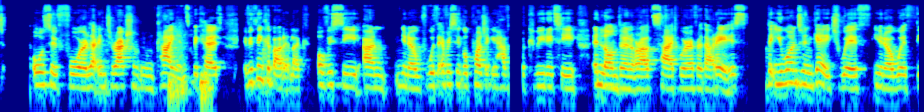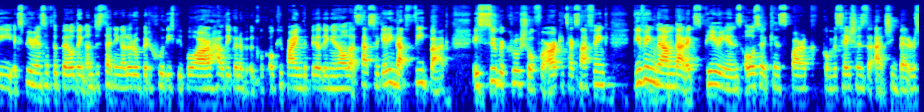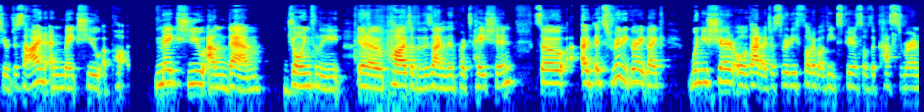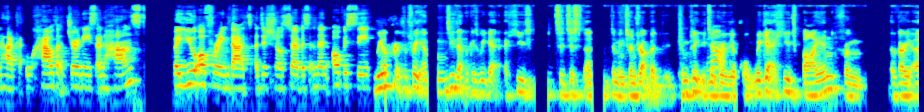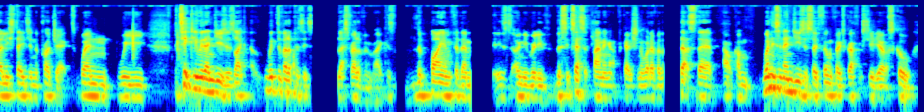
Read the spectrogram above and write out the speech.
also for that interaction with clients because if you think about it like obviously and you know with every single project you have a community in london or outside wherever that is that you want to engage with you know with the experience of the building understanding a little bit who these people are how they're going to be occupying the building and all that stuff. So getting that feedback is super crucial for architects. And i think giving them that experience also can spark conversations that actually betters your design and makes you a part makes you and them jointly you know part of the design and the participation. So it's really great like when you shared all that i just really thought about the experience of the customer and how, how that journey is enhanced by you offering that additional service and then obviously we offer it for free and we do that because we get a huge to just i don't mean to interrupt but completely to no. agree with your point we get a huge buy-in from a very early stage in the project when we, particularly with end users, like with developers, it's less relevant, right? Because the buy-in for them is only really the success at planning application or whatever. That's their outcome. When it's an end user, so film photographic studio at school,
